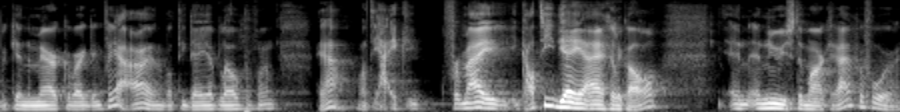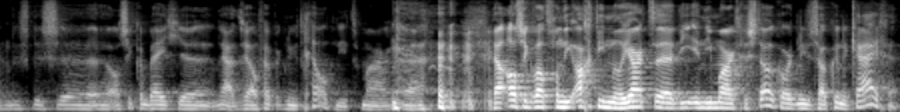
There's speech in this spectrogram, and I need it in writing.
bekende merken waar ik denk van ja, en wat ideeën heb lopen van. Ja, want ja, ik, ik- voor mij, ik had die ideeën eigenlijk al. En, en nu is de markt rijper voor. Dus, dus eh, als ik een beetje, nou, ja, zelf heb ik nu het geld niet, maar eh, ja, als ik wat van die 18 miljard eh, die in die markt gestoken wordt, nu zou kunnen krijgen.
